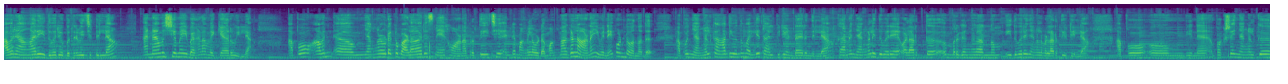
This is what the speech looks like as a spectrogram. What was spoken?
അവൻ ആരെ ഇതുവരെ ഉപദ്രവിച്ചിട്ടില്ല. അനാവശ്യമായി ബഹളം വയ്ക്കാറുമില്ല അപ്പോൾ അവൻ ഞങ്ങളോടൊക്കെ വളരെ സ്നേഹമാണ്. പ്രത്യേകിച്ച് എന്റെ മകളോട്. മകളാണ് ഇവനെ കൊണ്ടുവന്നത്. അപ്പോൾ ഞങ്ങൾക്ക് ആദ്യമൊന്നും വലിയ താല്പര്യം ഉണ്ടായിരുന്നില്ല. കാരണം ഞങ്ങൾ ഇതുവരെ വളർത്ത് മൃഗങ്ങളൊന്നും ഇതുവരെ ഞങ്ങൾ വളർത്തിയിട്ടില്ല. അപ്പോൾ പിന്നെ പക്ഷേ ഞങ്ങൾക്ക്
